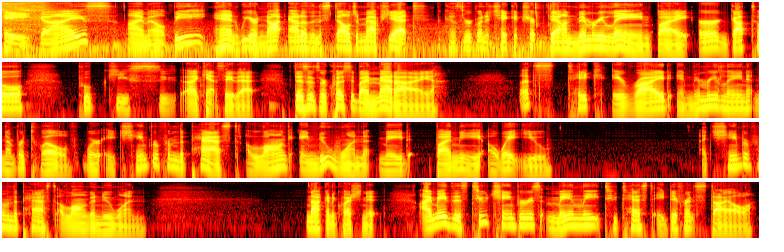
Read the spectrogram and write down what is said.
Hey guys, I'm LB, and we are not out of the nostalgia maps yet, because we're going to take a trip down memory lane by Ergato Pukisi- I can't say that. This was requested by Mad Eye. Let's take a ride in memory lane number 12, where a chamber from the past, along a new one made by me, await you. A chamber from the past along a new one. Not gonna question it. I made this two chambers mainly to test a different style.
